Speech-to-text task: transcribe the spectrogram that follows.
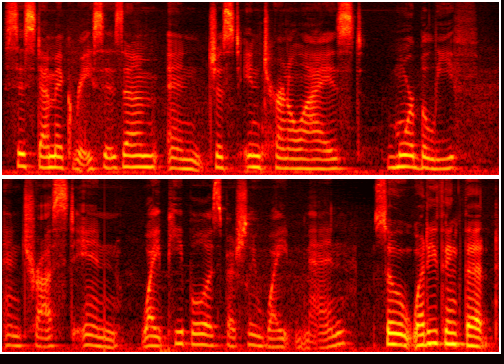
systemic racism and just internalized more belief and trust in white people, especially white men. So, why do you think that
